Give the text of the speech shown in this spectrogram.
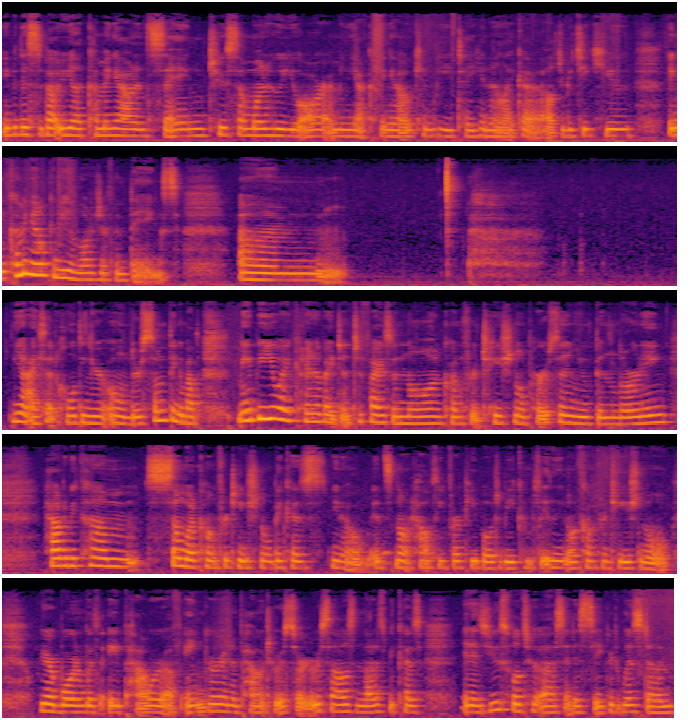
maybe this is about you like coming out and saying to someone who you are. I mean, yeah, coming out can be taken in like a LGBTQ thing. Coming out can be a lot of different things. Um, yeah, I said holding your own. There's something about maybe you I kind of identify as a non-confrontational person. You've been learning how to become somewhat confrontational because you know it's not healthy for people to be completely non-confrontational. We are born with a power of anger and a power to assert ourselves, and that is because it is useful to us. It is sacred wisdom.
